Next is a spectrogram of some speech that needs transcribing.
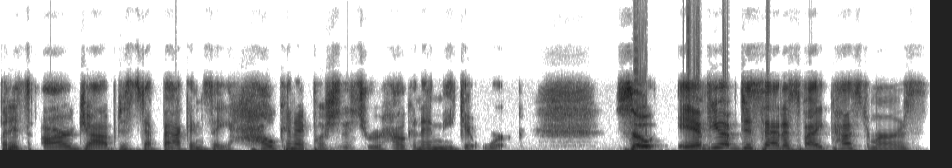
But it's our job to step back and say, how can I push this through? How can I make it work? So if you have dissatisfied customers,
